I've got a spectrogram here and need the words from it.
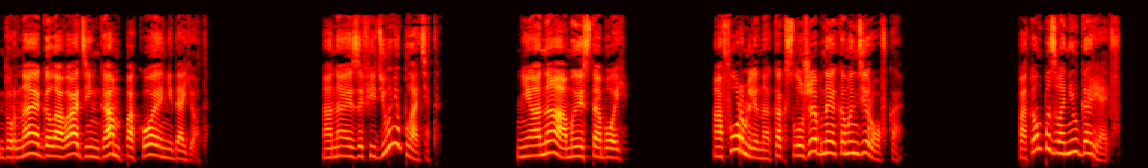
Дурная голова деньгам покоя не дает. Она и за Федюню платит? Не она, а мы с тобой. Оформлена как служебная командировка. Потом позвонил Горяев.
